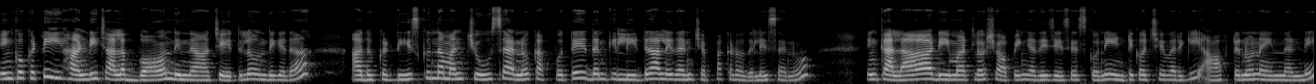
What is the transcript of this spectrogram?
ఇంకొకటి ఈ హండీ చాలా బాగుంది. నా చేతిలో ఉంది కదా. అదొకటి తీసుకుందామని చూశాను. కాకపోతే దానికి లీడ్ రాలేదని చెప్పి అక్కడ వదిలేశాను. ఇంకా అలా డీమార్ట్లో షాపింగ్ అది చేసేసుకొని ఇంటికి వచ్చేవరకు ఆఫ్టర్నూన్ అయిందండి.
